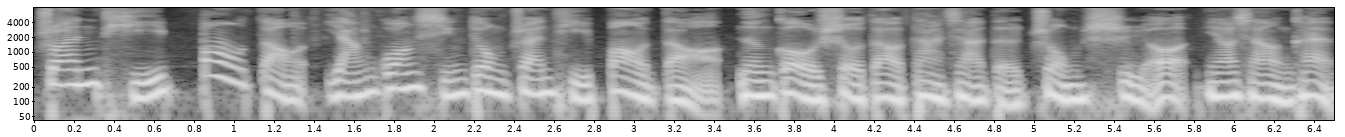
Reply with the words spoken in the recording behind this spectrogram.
专题报道，阳光行动专题报道能够受到大家的重视哦。你要想想看，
